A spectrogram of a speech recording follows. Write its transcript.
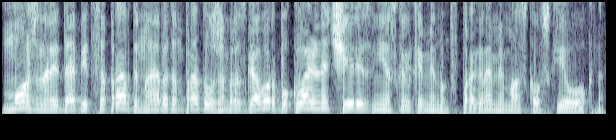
Можно ли добиться правды? Мы об этом продолжим разговор буквально через несколько минут в программе «Московские окна».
